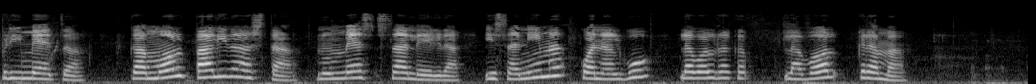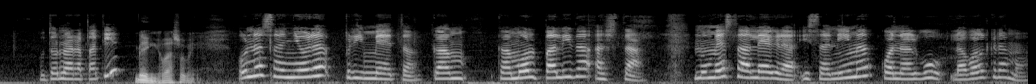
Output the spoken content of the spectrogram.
primeta que molt pàl·lida està, només s'alegra i s'anima quan algú la vol, la vol cremar. Ho torno a repetir? vinga, va, som-hi Una senyora primeta que, que molt pàl·lida està. Només s'alegra i s'anima quan algú la vol cremar.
